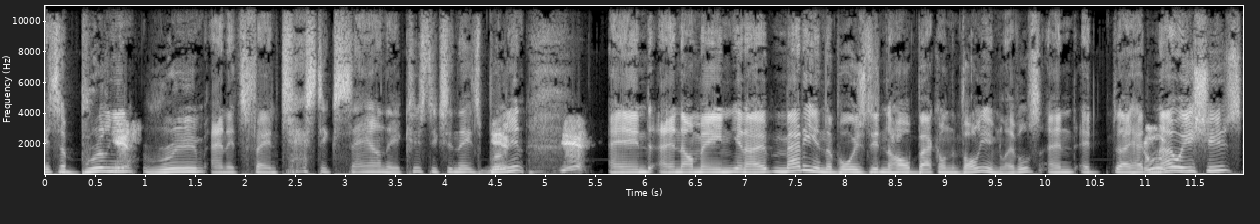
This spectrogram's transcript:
It's a brilliant Yes. room and it's fantastic sound. The acoustics in there, it's brilliant. Yeah. And and I mean, you know, Maddie and the boys didn't hold back on the volume levels, and it, they had Good. no issues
